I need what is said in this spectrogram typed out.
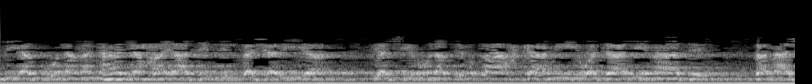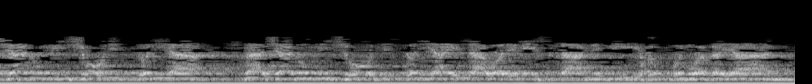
ليكون منهج حياة للبشرية يسيرون طبق أحكامه وتعليماته. فما شأن من شؤون الدنيا ما شأن من شؤون الدنيا إلا وللإسلام فيه حكم وبيان.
